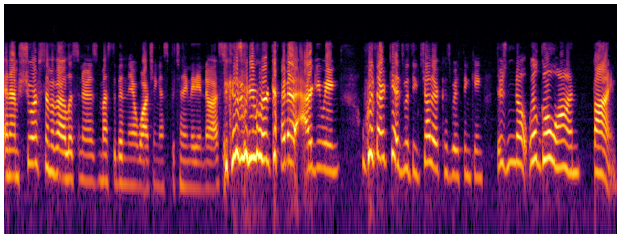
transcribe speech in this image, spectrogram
and i'm sure some of our listeners must have been there watching us pretending they didn't know us because we were kind of arguing with our kids with each other because we're thinking there's no we'll go on fine.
